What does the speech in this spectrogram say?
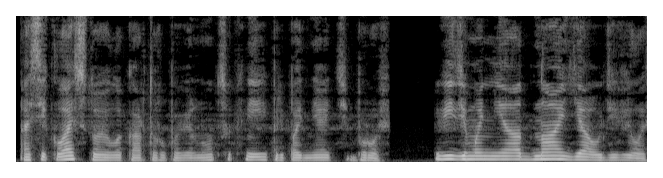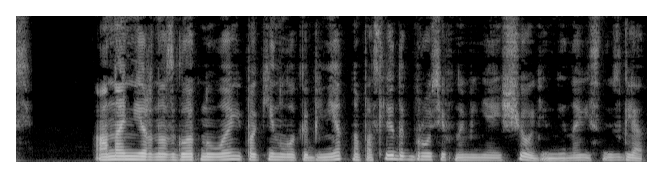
Осеклась, стоило Картеру повернуться к ней и приподнять бровь. Видимо, не одна я удивилась. Она нервно сглотнула и покинула кабинет, напоследок бросив на меня еще один ненавистный взгляд.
